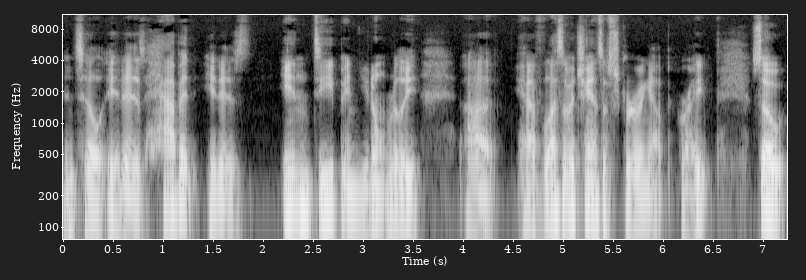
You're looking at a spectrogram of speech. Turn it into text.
until it is habit, it is in deep, and you don't really uh, have less of a chance of screwing up, right? So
